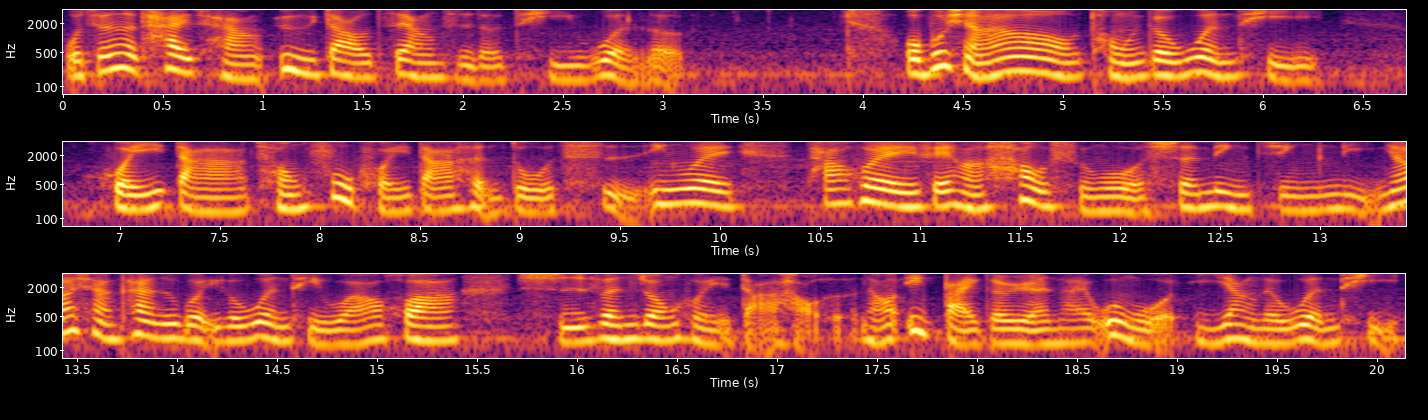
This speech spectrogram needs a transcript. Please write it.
我真的太常遇到这样子的提问了。我不想要同一个问题回答，重复回答很多次，因为它会非常耗损我生命精力。你要想看，如果一个问题我要花十分钟回答好了，然后一百个人来问我一样的问题，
